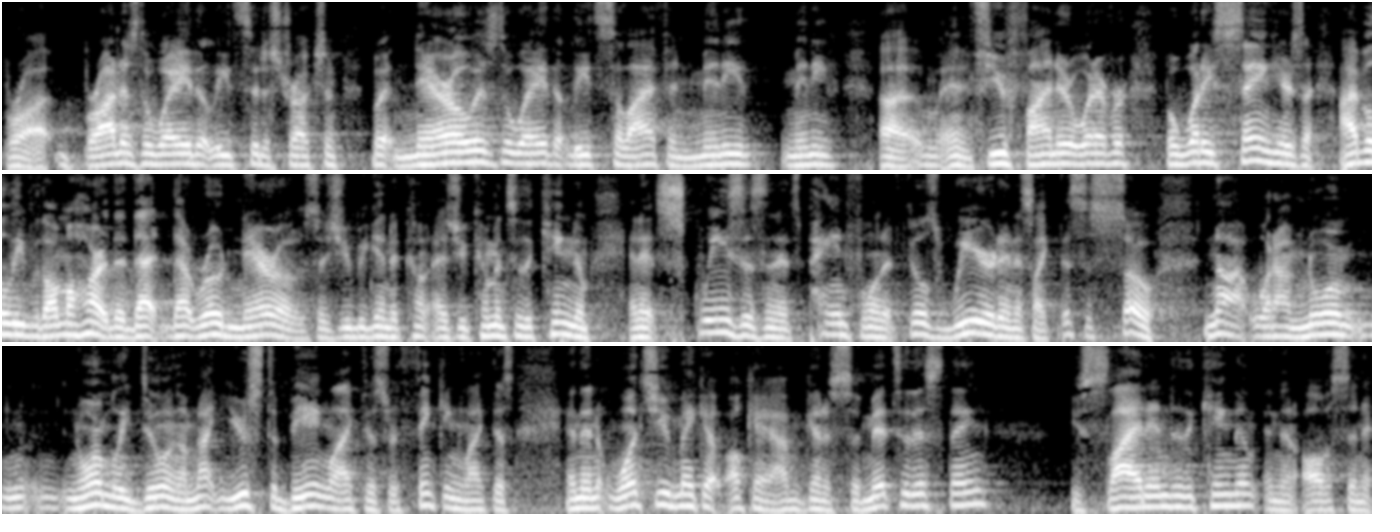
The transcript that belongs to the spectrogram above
broad, broad is the way that leads to destruction, but narrow is the way that leads to life, and many, many uh, and few find it or whatever. But what he's saying here is that I believe with all my heart that, that that road narrows as you begin to come as you come into the kingdom, and it squeezes and it's painful and it feels weird, and it's like this is so not what I'm norm, normally doing. I'm not used to being like this or thinking like this. And then once you make it, okay, I'm going to submit to this thing. You slide into the kingdom, and then all of a sudden,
